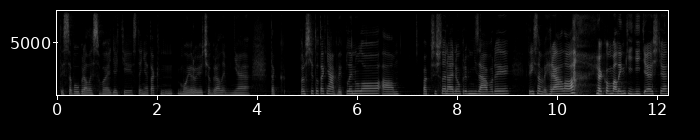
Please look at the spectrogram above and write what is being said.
ty sebou brali svoje děti, stejně tak moji rodiče brali mě, tak prostě to tak nějak vyplynulo a pak přišly najednou první závody, který jsem vyhrála jako malinký dítě ještě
